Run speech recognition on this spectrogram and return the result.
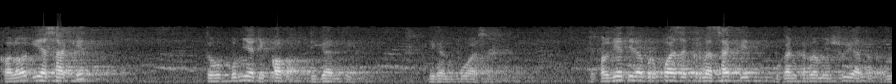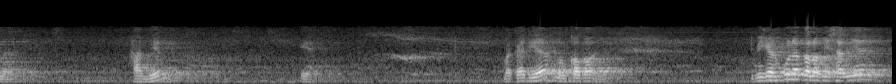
Kalau dia sakit, itu hukumnya diqadha, diganti dengan puasa. Ya, kalau dia tidak berpuasa karena sakit, bukan karena menyusui atau karena hamil, ya, maka dia mengqadhanya. Demikian pula kalau misalnya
